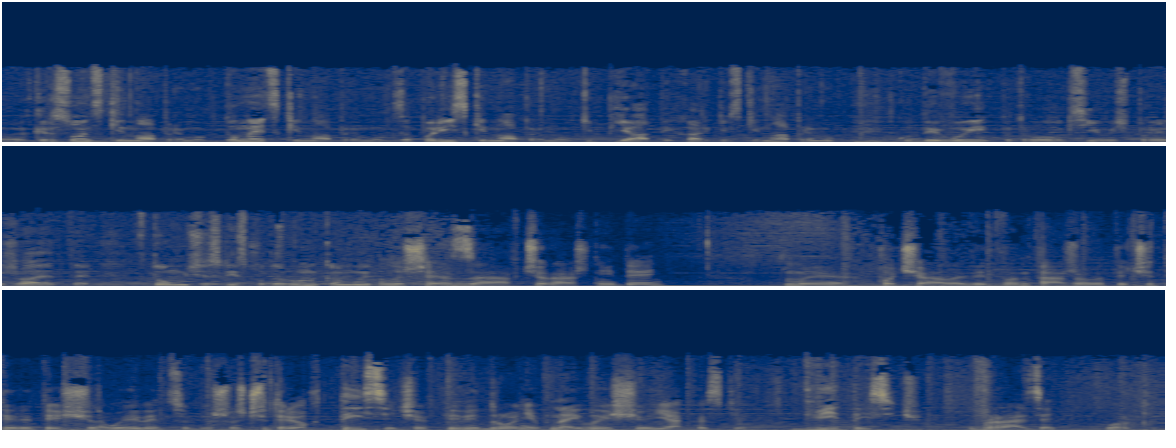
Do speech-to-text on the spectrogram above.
е, Херсонський напрямок, Донецький напрямок, Запорізький напрямок і п'ятий Харківський напрямок, куди ви, Петро Олексійович, приїжджаєте, в тому числі з подарунками. Лише за вчорашній день ми почали відвантажувати 4 тисячі. Уявіть собі, що з 4 тисяч fpv дронів найвищої якості 2 тисячі вразять орків.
